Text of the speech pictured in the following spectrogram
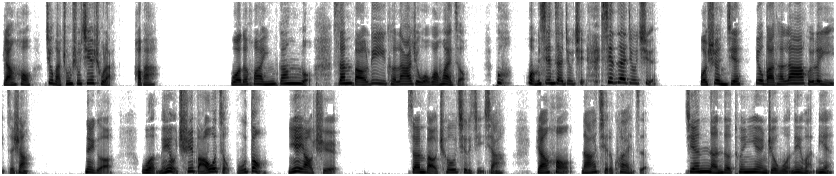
然后就把钟叔接出来，好吧？”我的话音刚落，三宝立刻拉着我往外走。不，我们现在就去，现在就去！我瞬间又把他拉回了椅子上。那个，我没有吃饱，我走不动。你也要吃。三宝抽泣了几下，然后拿起了筷子，艰难地吞咽着我那碗面。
